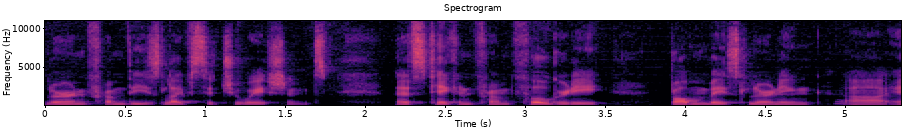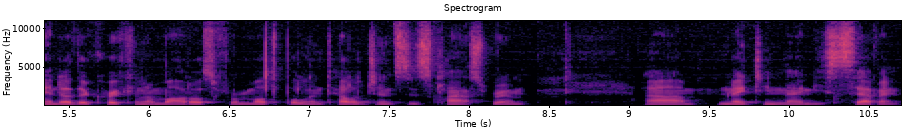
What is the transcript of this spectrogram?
learn from these life situations. That's taken from Fogarty, Problem-Based Learning, uh, and other curriculum models for multiple intelligences classroom, um, 1997.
